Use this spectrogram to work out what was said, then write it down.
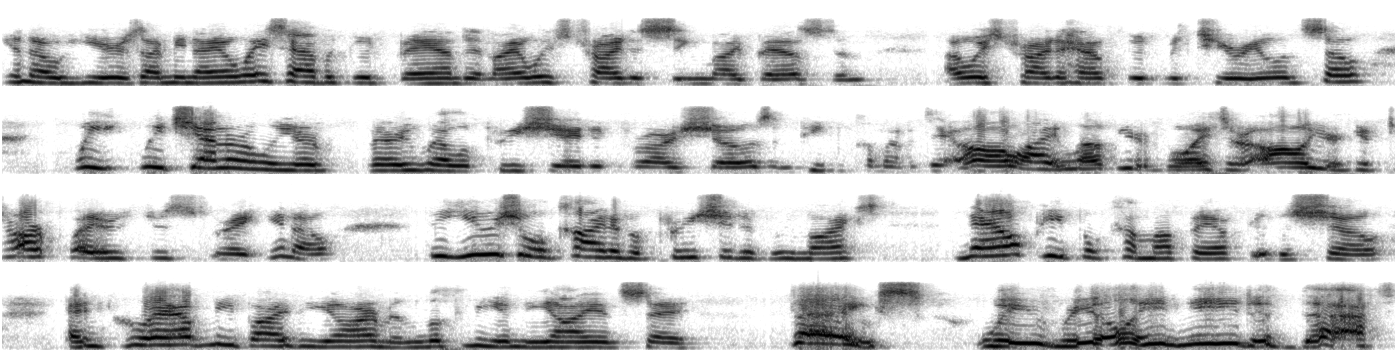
you know years, I mean, I always have a good band, and I always try to sing my best, and I always try to have good material, and so we we generally are very well appreciated for our shows, and people come up and say, "Oh, I love your voice," or "Oh, your guitar player is just great." You know, the usual kind of appreciative remarks. Now people come up after the show and grab me by the arm and look me in the eye and say, "Thanks, we really needed that."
